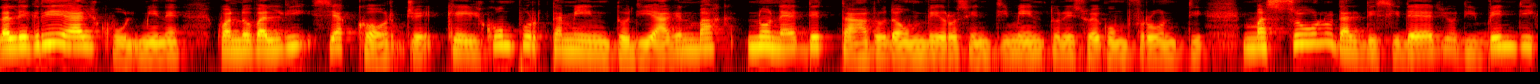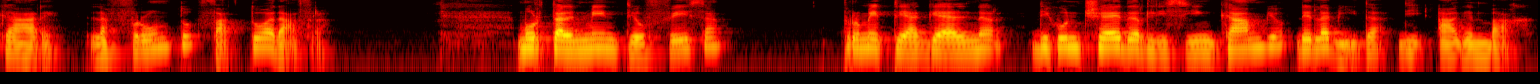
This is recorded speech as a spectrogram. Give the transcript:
L'allegria è al culmine quando Vallì si accorge che il comportamento di Hagenbach non è dettato da un vero sentimento nei suoi confronti, ma solo dal desiderio di vendicare l'affronto fatto ad Afra. Mortalmente offesa, promette a Gellner di concederglisi in cambio della vita di Hagenbach.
